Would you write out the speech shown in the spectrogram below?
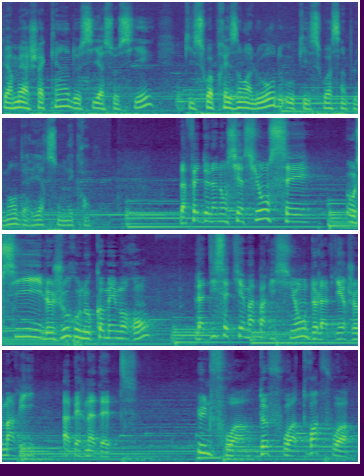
permet à chacun de s'y associer, qu'il soit présent à Lourdes ou qu'il soit simplement derrière son écran. La fête de l'Annonciation, c'est aussi le jour où nous commémorons la 17e apparition de la Vierge Marie à Bernadette. Une fois, deux fois, trois fois,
